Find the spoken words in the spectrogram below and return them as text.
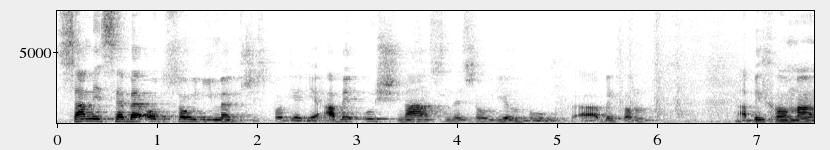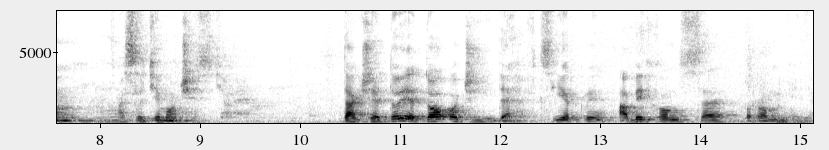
sami sebe odsoudíme při spovědě, aby už nás nesoudil Bůh a abychom, abychom um, se tím očistili. Takže to je to, oč jde v církvi, abychom se proměnili.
